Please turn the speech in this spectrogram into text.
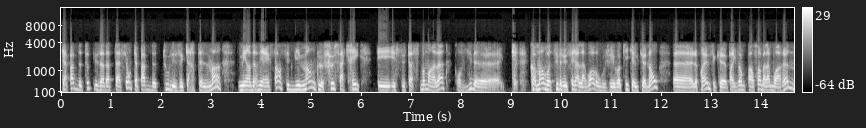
capable de toutes les adaptations, capable de tous les écartèlements, mais en dernière instance, il lui manque le feu sacré. Et, c'est à ce moment-là qu'on se dit le, comment va-t-il réussir à l'avoir? Donc j'ai évoqué quelques noms. Euh, le problème, c'est que, par exemple, pensons à Mme Warren,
